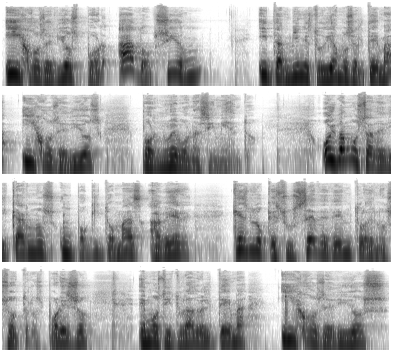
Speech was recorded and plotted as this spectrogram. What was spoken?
Hijos de Dios por adopción y también estudiamos el tema Hijos de Dios por nuevo nacimiento. Hoy vamos a dedicarnos un poquito más a ver qué es lo que sucede dentro de nosotros. Por eso hemos titulado el tema Hijos de Dios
